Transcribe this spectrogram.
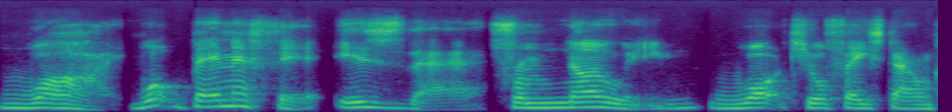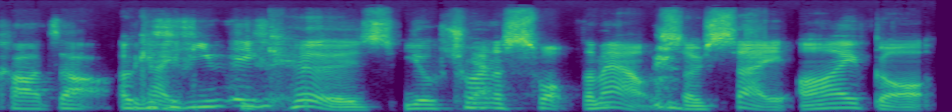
Why? What benefit is there from knowing what your face down cards are? Because Okay, if you, if, because you're trying Yeah. to swap them out. So, say I've got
